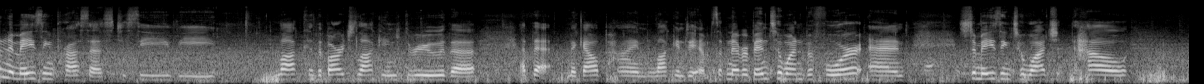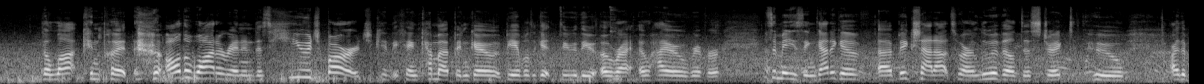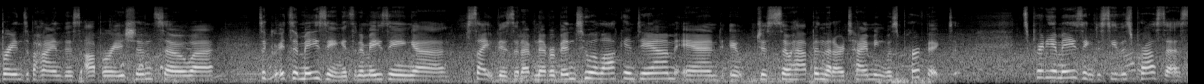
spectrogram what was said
an amazing process to see the lock, the barge locking through the at the McAlpine Lock and Dams. I've never been to one before, and it's amazing to watch how the lock can put all the water in and this huge barge can, can come up and go be able to get through the Ohio River. It's amazing. Got to give a big shout out to our Louisville district who are the brains behind this operation. So uh, it's, a, it's amazing. It's an amazing uh, site visit. I've never been to a lock and dam and it just so happened that our timing was perfect. It's pretty amazing to see this process.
